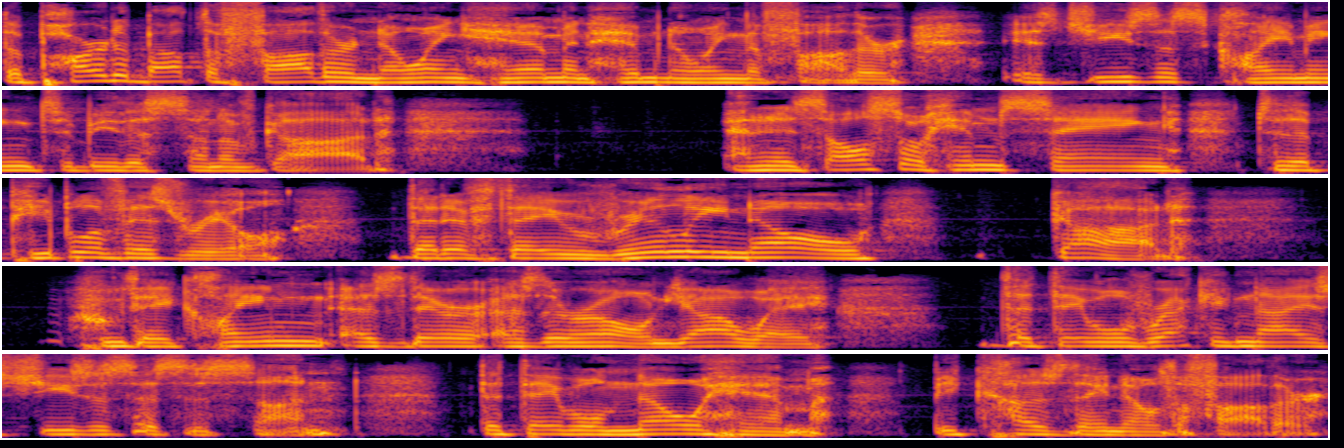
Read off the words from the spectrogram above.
The part about the Father knowing him and him knowing the Father is Jesus claiming to be the Son of God. And it's also him saying to the people of Israel that if they really know God, who they claim as their as their own, Yahweh, that they will recognize Jesus as his son, that they will know him because they know the Father.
